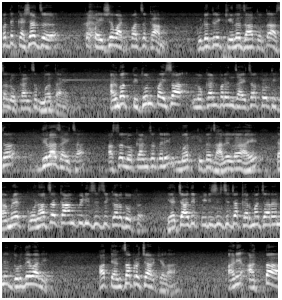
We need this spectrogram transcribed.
पण ते कशाचं? तर पैसे वाटपाचं काम कुठंतरी केलं जात होतं असं लोकांचं मत आहे. आणि मग तिथून पैसा लोकांपर्यंत जायचा तो तिथं दिला जायचा असं लोकांचं तरी मत तिथं झालेलं आहे. त्यामुळे कोणाचं काम पी डी सी सी करत होतं याच्या आधी पी डी सी सीच्या कर्मचाऱ्यांनी दुर्दैवाने हा त्यांचा प्रचार केला. आणि आत्ता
